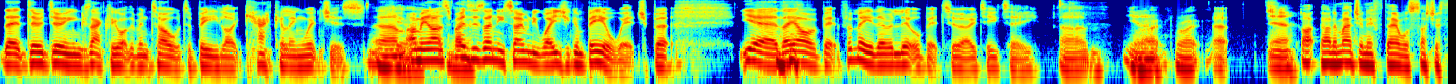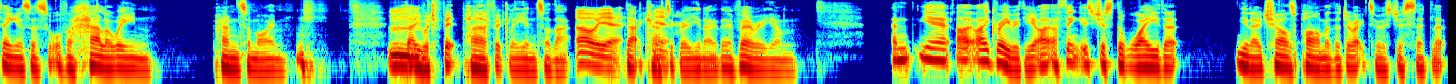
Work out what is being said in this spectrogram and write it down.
they're they're doing exactly what they've been told to be like cackling witches. Um, Yeah, I mean, I suppose yeah. there's only so many ways you can be a witch, but yeah, they are a bit. For me, they're a little bit too OTT. Um, you know, right, right. uh, yeah, I, I'd imagine if there was such a thing as a sort of a Halloween pantomime, they would fit perfectly into that. Oh yeah, that yeah. category. You know, they're very um, and yeah, I, I agree with you. I, I think it's just the way that you know Charles Palmer, the director, has just said, look.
